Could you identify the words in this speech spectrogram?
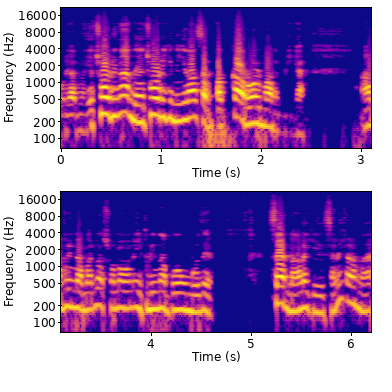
ஒரு அந்த ஹெச்ஓடினா அந்த ஹெச்ஓடிக்கு நீங்க தான் சார் பக்கா ரோல் மாடல் அப்படின்ற மாதிரி தான் சொன்ன உடனே இப்படி தான் போகும்போது சார் நாளைக்கு சனிக்கிழமை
